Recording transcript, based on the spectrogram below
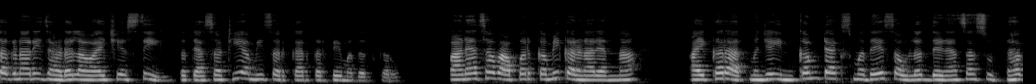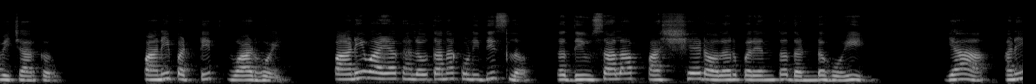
तगणारी झाडं लावायची असतील तर त्यासाठी आम्ही सरकारतर्फे मदत करू. पाण्याचा वापर कमी करणाऱ्यांना आयकरात म्हणजे इन्कम टॅक्समध्ये सवलत देण्याचा सुद्धा विचार करू. पाणीपट्टीत वाढ होईल. पाणी वाया घालवताना कुणी दिसलं तर दिवसाला पाचशे डॉलरपर्यंत दंड होईल. या आणि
